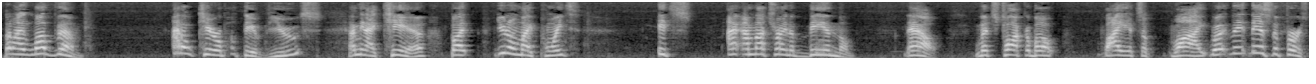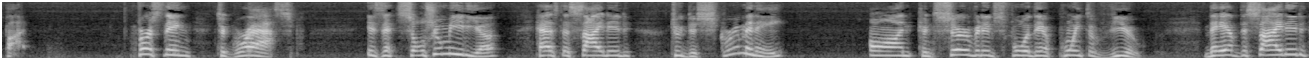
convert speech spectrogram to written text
But I love them. I don't care about their views. I mean, I care, but you know my point. It's I, am not trying to ban them. Now, let's talk about why it's a why. Well, there's the first part. First thing to grasp is that social media has decided to discriminate on conservatives for their point of view. They have decided,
